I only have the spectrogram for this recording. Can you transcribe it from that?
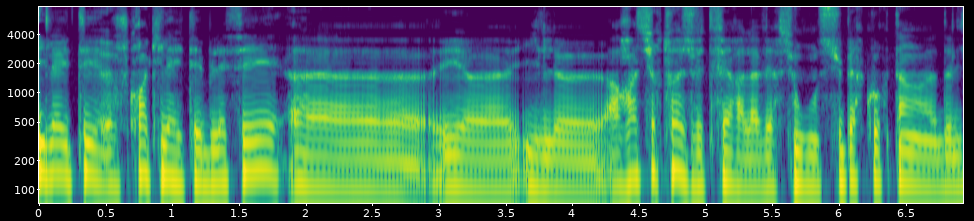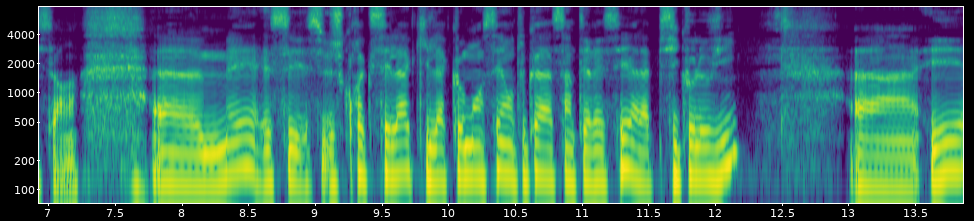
il a été, je crois qu'il a été blessé euh, et euh, il. alors rassure-toi, je vais te faire la version super courte hein, de l'histoire. Hein. mais c'est, je crois que c'est là qu'il a commencé, en tout cas, à s'intéresser à la psychologie. et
